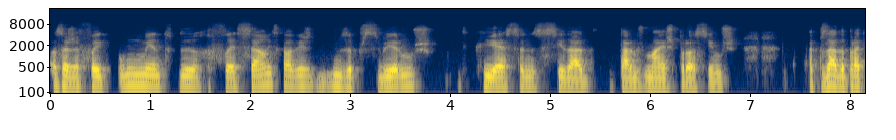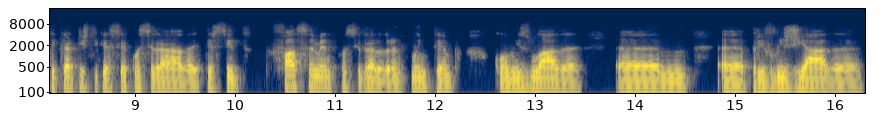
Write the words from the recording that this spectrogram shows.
ou seja, foi um momento de reflexão e talvez de nos apercebermos que essa necessidade de estarmos mais próximos, apesar da prática artística ser considerada e ter sido falsamente considerada durante muito tempo como isolada, um, uh, privilegiada,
